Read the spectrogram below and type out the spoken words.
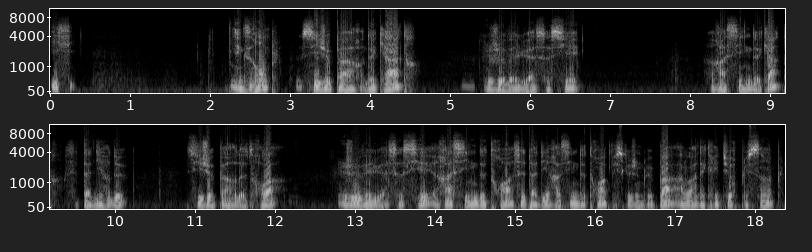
ici. Exemple, si je pars de 4, je vais lui associer racine de 4, c'est-à-dire 2. Si je pars de 3, je vais lui associer racine de 3, c'est-à-dire racine de 3, puisque je ne peux pas avoir d'écriture plus simple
